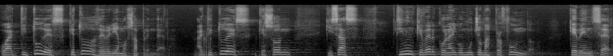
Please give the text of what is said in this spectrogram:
o actitudes que todos deberíamos aprender. Actitudes que son quizás tienen que ver con algo mucho más profundo que vencer.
